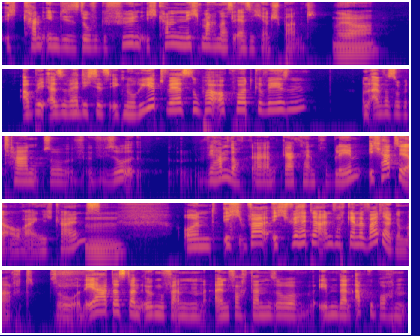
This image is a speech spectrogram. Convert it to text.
ich kann ihm dieses doofe Gefühl, ich kann nicht machen, dass er sich entspannt. Ja. Aber, also hätte ich es jetzt ignoriert, wäre es super awkward gewesen und einfach so getan, so, wieso, wir haben doch gar, gar kein Problem. Ich hatte ja auch eigentlich keins. Mhm. Und ich war, ich hätte einfach gerne weitergemacht. So. Und er hat das dann irgendwann einfach dann so eben dann abgebrochen.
